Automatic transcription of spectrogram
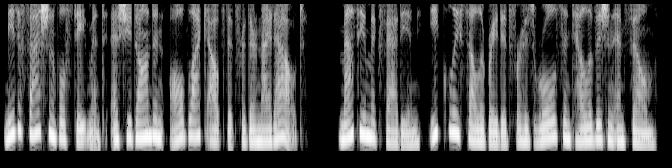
made a fashionable statement as she donned an all-black outfit for their night out. Matthew Macfadyen, equally celebrated for his roles in television and film,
